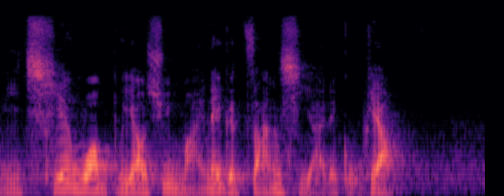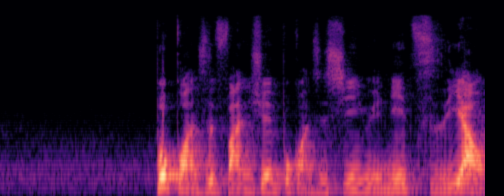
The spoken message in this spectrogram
你，你千万不要去买那个涨起来的股票，不管是凡轩，不管是新云，你只要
